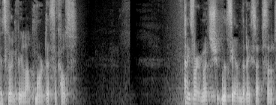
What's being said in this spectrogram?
it's going to be a lot more difficult. Thanks very much. We'll see you on the next episode.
